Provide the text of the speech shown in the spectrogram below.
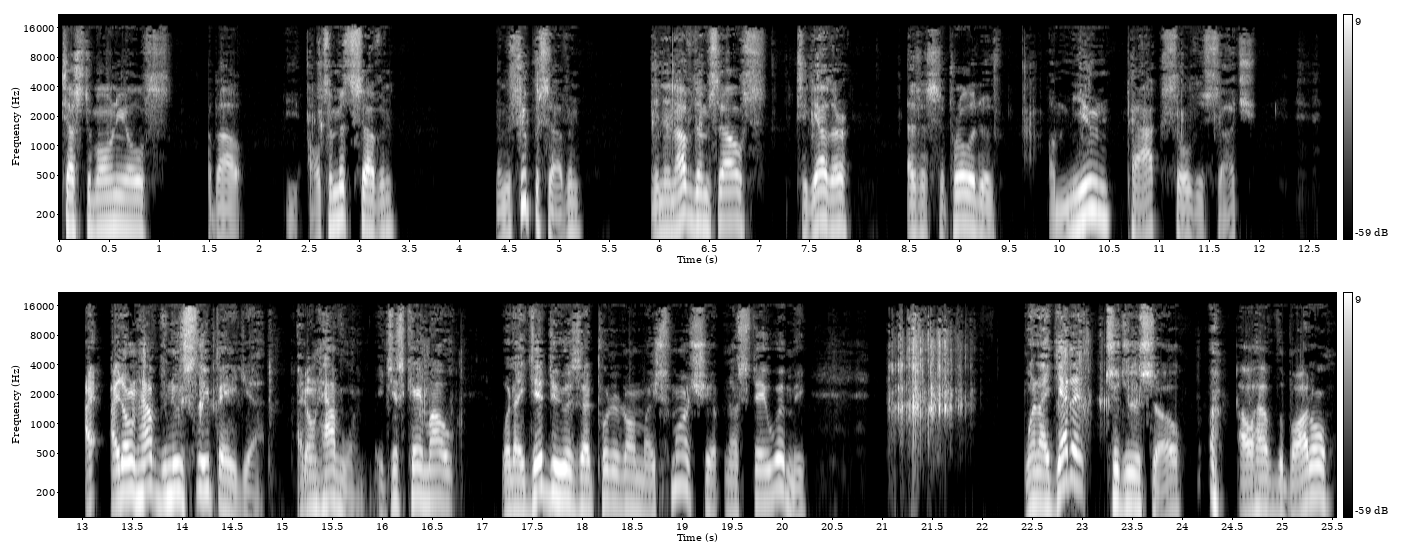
testimonials about the Ultimate Seven and the Super Seven, in and of themselves, together as a superlative immune pack sold as such. I, I don't have the new sleep aid yet. I don't have one. It just came out. What I did do is I put it on my smart ship. Now stay with me. When I get it to do so, I'll have the bottle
